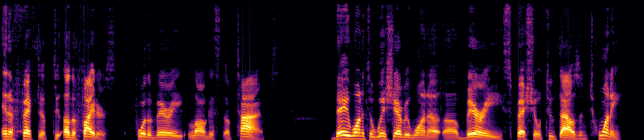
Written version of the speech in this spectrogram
ineffective to other fighters for the very longest of times they wanted to wish everyone a, a very special 2020.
